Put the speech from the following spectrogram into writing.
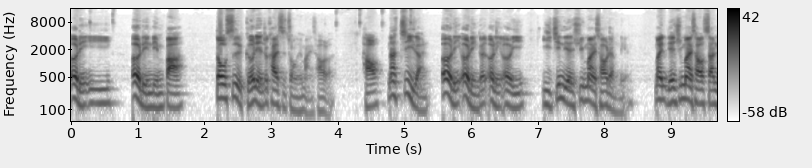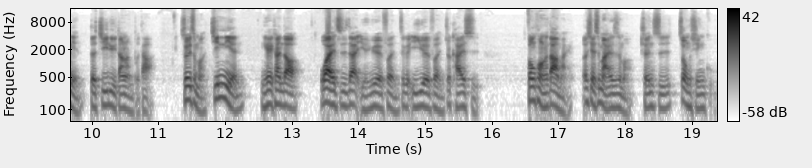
二零一一、二零零八都是隔年就开始转为买超了。好，那既然二零二零跟二零二一已经连续卖超两年，卖连续卖超三年的几率当然不大。所以什么？今年你可以看到外资在元月份这个一月份就开始疯狂的大买，而且是买的是什么？全职重心股。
